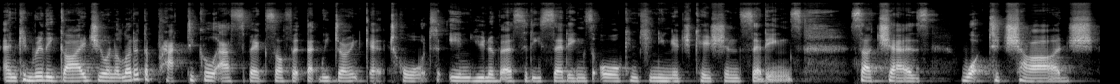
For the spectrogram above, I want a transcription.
and can really guide you on a lot of the practical aspects of it that we don't get taught in university settings or continuing education settings, such as what to charge.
